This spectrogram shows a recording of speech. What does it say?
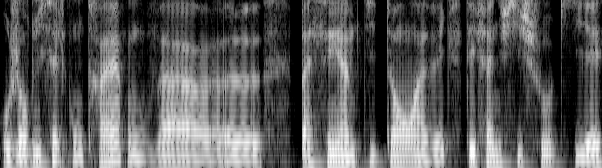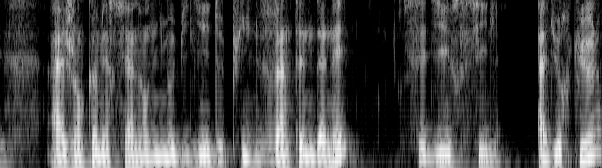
Aujourd'hui, c'est le contraire. On va euh, passer un petit temps avec Stéphane Fichot, qui est agent commercial en immobilier depuis une vingtaine d'années. C'est dire s'il a du recul.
